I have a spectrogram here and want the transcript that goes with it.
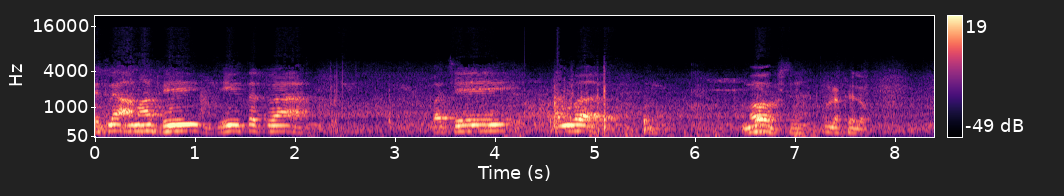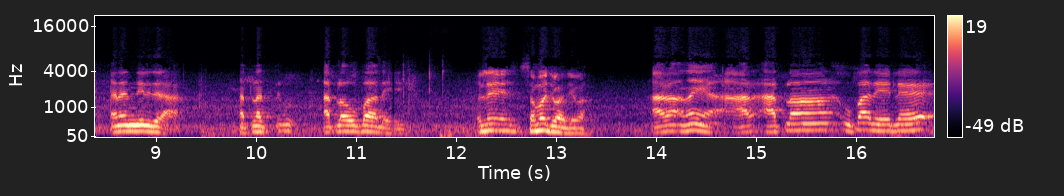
એટલે આમાંથી જીવ તત્વ પછી સંવર મોક્ષ લખેલો. અને નિર્જરા આટલા આટલા ઉપાધિ. એટલે સમજવા જેવા. નહીં આટલા ઉપાધિ એટલે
